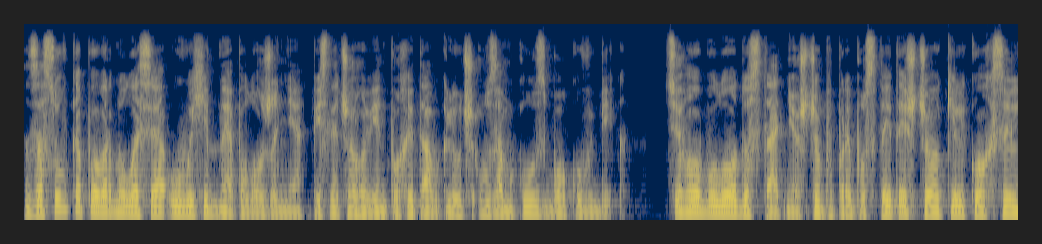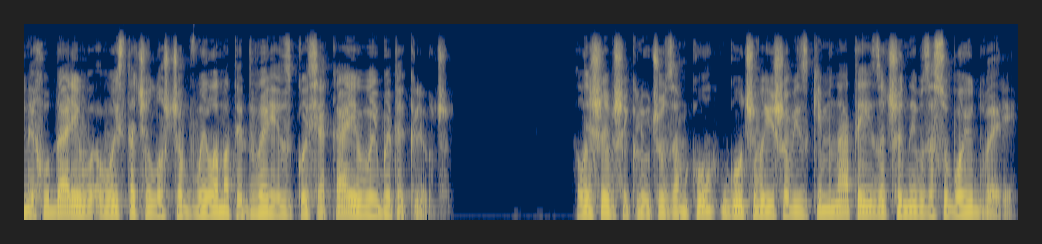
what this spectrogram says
засувка повернулася у вихідне положення, після чого він похитав ключ у замку з боку в бік. Цього було достатньо, щоб припустити, що кількох сильних ударів вистачило, щоб виламати двері з косяка і вибити ключ. Лишивши ключ у замку, Гуч вийшов із кімнати і зачинив за собою двері.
